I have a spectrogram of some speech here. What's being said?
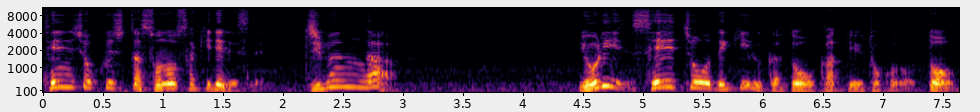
転職したその先でですね、自分がより成長できるかどうかっていうところと、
